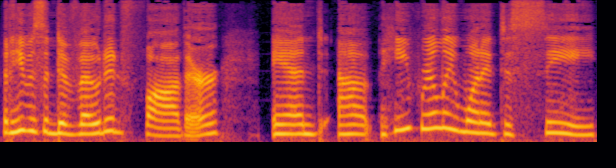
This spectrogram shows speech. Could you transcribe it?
but he was a devoted father. And uh, he really wanted to see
